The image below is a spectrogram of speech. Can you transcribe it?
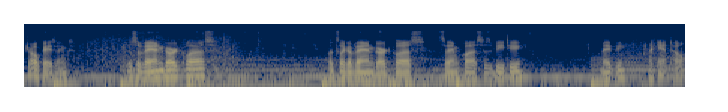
shell casings. Is this a Vanguard class? Looks like a Vanguard class. Same class as BT. Maybe? I can't tell.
